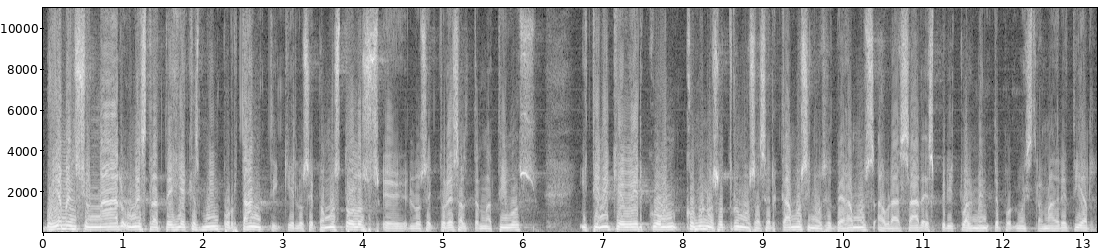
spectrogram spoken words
Voy a mencionar una estrategia que es muy importante, que lo sepamos todos eh, los, sectores alternativos y tiene que ver con cómo nosotros nos acercamos y nos dejamos abrazar espiritualmente por nuestra Madre Tierra.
